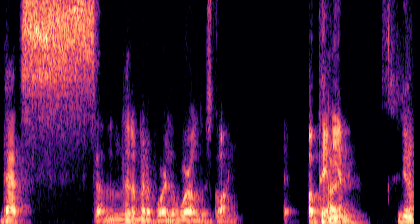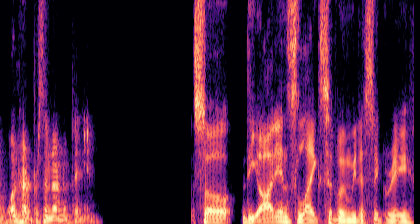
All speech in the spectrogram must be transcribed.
that's a little bit of where the world is going. Opinion, you know, 100% on opinion. So the audience likes it when we disagree.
